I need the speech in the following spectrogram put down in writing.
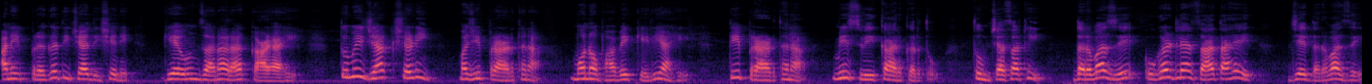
आणि प्रगतीच्या दिशेने घेऊन जाणारा काळ आहे. तुम्ही ज्या क्षणी माझी प्रार्थना मनोभावे केली आहे ती प्रार्थना मी स्वीकार करतो. तुमच्यासाठी दरवाजे उघडल्या जात आहेत जे दरवाजे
